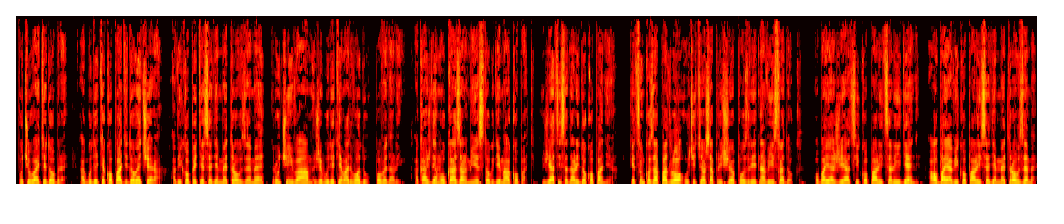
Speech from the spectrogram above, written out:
Počúvajte dobre. Ak budete kopať do večera a vykopete 7 metrov zeme, ručím vám, že budete mať vodu, povedal im. A každému ukázal miesto, kde má kopať. Žiaci sa dali do kopania. Keď slnko zapadlo, učiteľ sa prišiel pozrieť na výsledok. Obaja žiaci kopali celý deň a obaja vykopali 7 metrov zeme,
